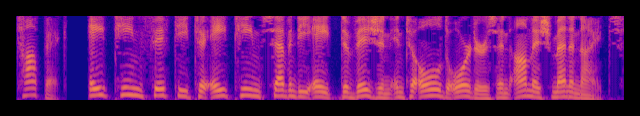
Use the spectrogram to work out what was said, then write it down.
Topic: 1850–1878 division into Old Orders and Amish Mennonites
